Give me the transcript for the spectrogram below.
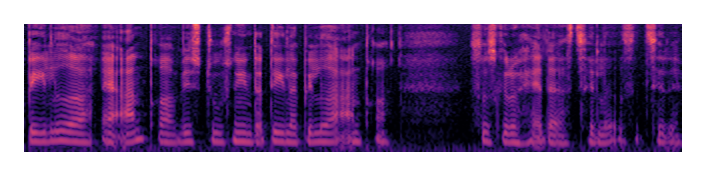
billeder af andre, hvis du er sådan en, der deler billeder af andre, så skal du have deres tilladelse til det.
